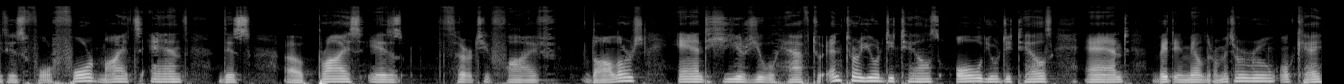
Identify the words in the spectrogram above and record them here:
It is for four nights and this uh, price is 35 dollars and here you will have to enter your details all your details and bed in male dormitory room okay?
